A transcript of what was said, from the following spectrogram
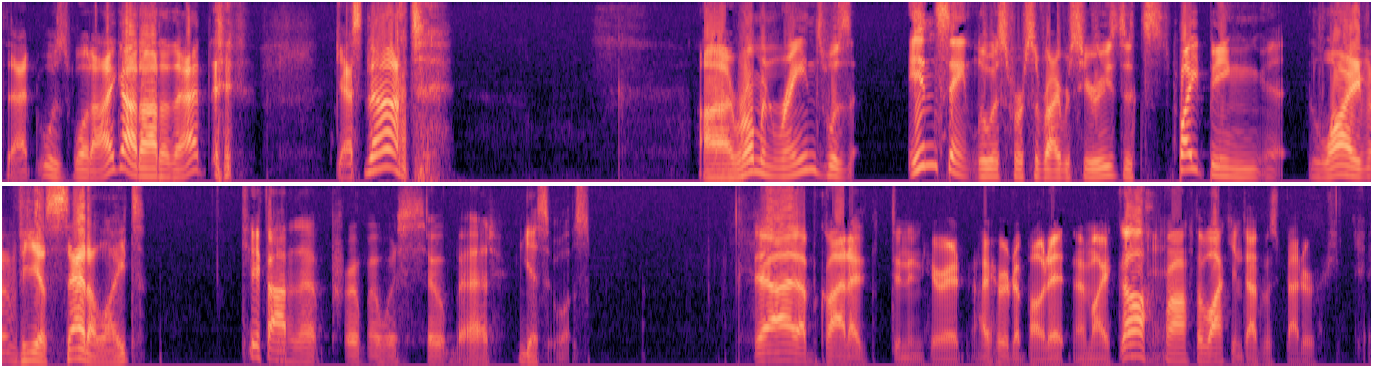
that was what I got out of that. Guess not. Uh, Roman Reigns was in St. Louis for Survivor Series, despite being uh, live via satellite. Keep Oh, up. that promo was so bad. Yes, it was. Yeah, I'm glad I didn't hear it. I heard about it. I'm like, oh, well, The Walking Dead was better.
